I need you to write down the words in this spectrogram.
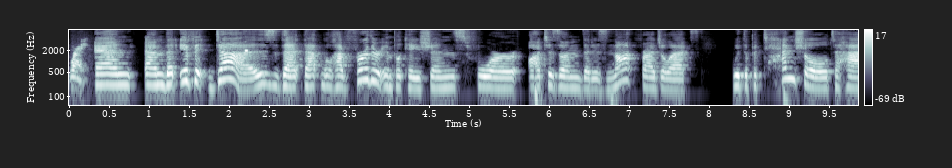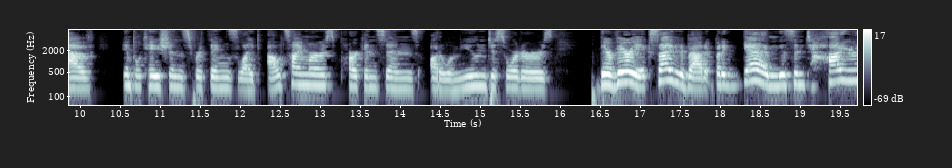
Right. and and that if it does that that will have further implications for autism that is not fragile x with the potential to have implications for things like alzheimer's parkinson's autoimmune disorders they're very excited about it but again this entire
